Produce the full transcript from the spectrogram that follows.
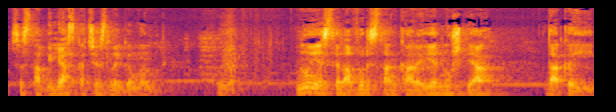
să stabilească acest legământ cu el. Nu este la vârsta în care el nu știa dacă e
